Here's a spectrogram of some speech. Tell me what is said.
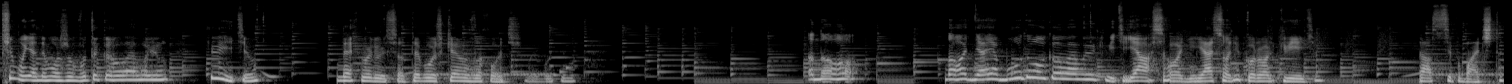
Чому я не можу бути королевою квітів? Не хвилюйся, ти будеш ким захочеш в майбутньому. Одного, одного дня я буду королевою квітів. Я сьогодні, я сьогодні король квітів. Зараз всі побачите.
